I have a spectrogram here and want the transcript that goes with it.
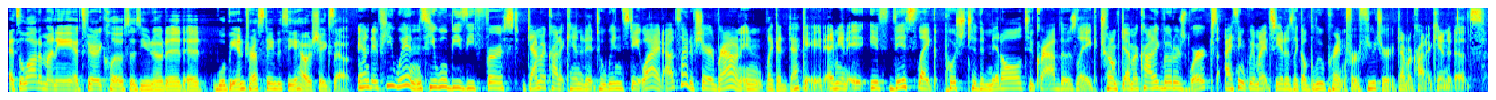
it's a lot of money. It's very close, as you noted. It will be interesting to see how it shakes out. And if he wins, he will be the first Democratic candidate to win statewide outside of Sherrod Brown in like a decade. I mean, if this like push to the middle to grab those like Trump Democratic voters works, I think we might see it as like a blueprint for future Democratic candidates.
